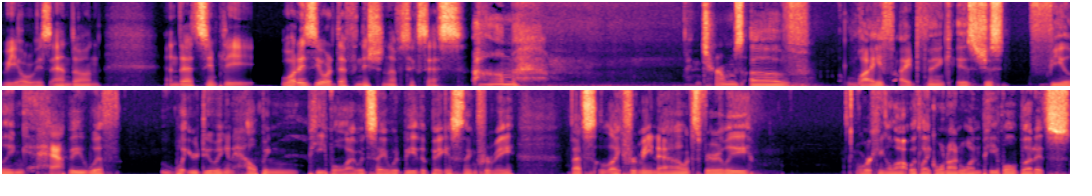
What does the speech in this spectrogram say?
we always end on. And that's simply what is your definition of success? Um, in terms of life, I'd think is just feeling happy with what you're doing and helping people, I would say would be the biggest thing for me. That's like for me now, it's fairly working a lot with like one on one people, but it's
